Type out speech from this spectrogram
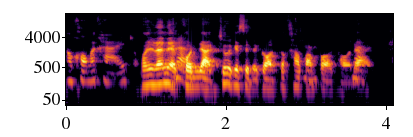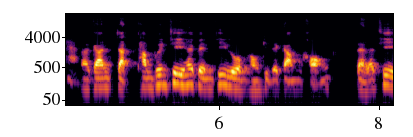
เอาของมาขาย เพราะฉะนั้นเนี่ยค่ะคนอยากช่วยเกษตรกรก็เข้าปั๊มปอทได้ค่ะเอ่อการจัดทำพื้นที่ให้เป็นที่รวมของกิจกรรมของแต่ละที่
